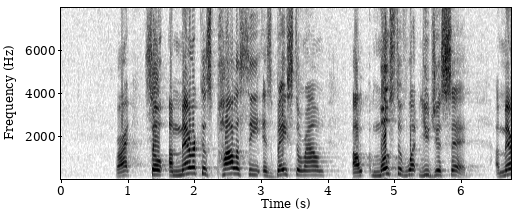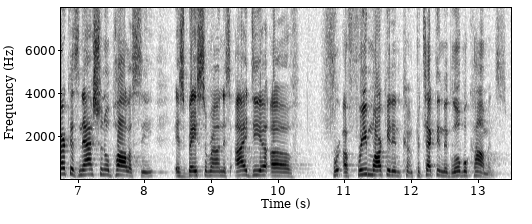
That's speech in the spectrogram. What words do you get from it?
Right? So America's policy is based around uh, most of what you just said. America's national policy is based around this idea of fr a free market and protecting the global commons.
